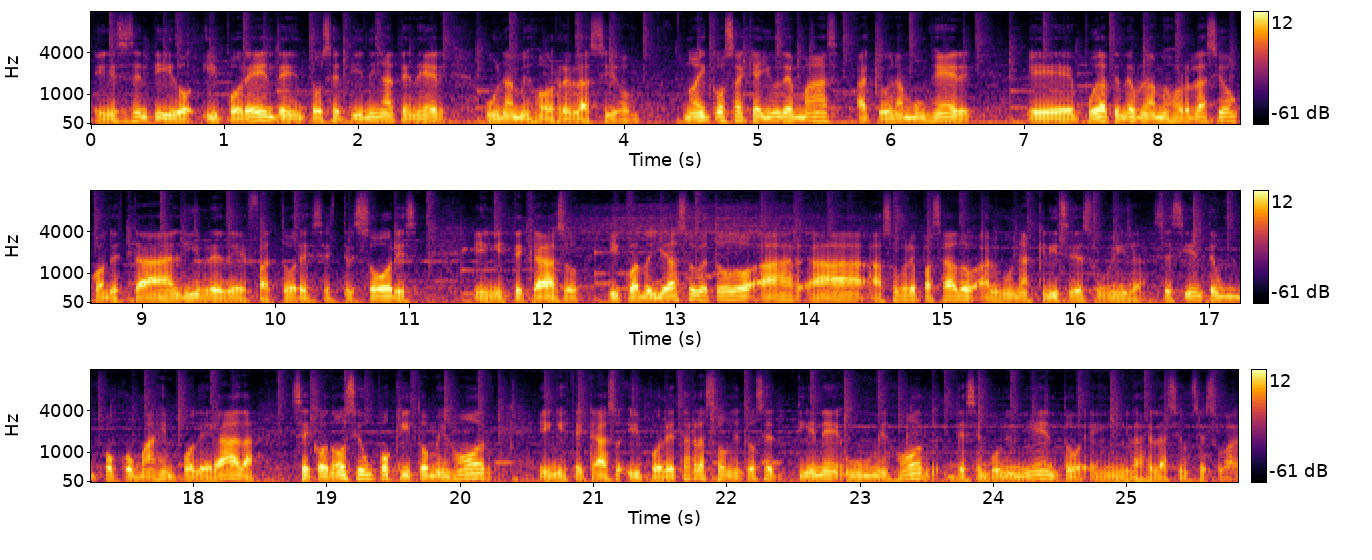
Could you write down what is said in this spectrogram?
en ese sentido y por ende entonces tienden a tener una mejor relación. No hay cosa que ayude más a que una mujer eh, pueda tener una mejor relación cuando está libre de factores estresores, en este caso, y cuando ya sobre todo ha, sobrepasado algunas crisis de su vida, se siente un poco más empoderada, se conoce un poquito mejor en este caso y por esta razón entonces tiene un mejor desenvolvimiento en la relación sexual.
